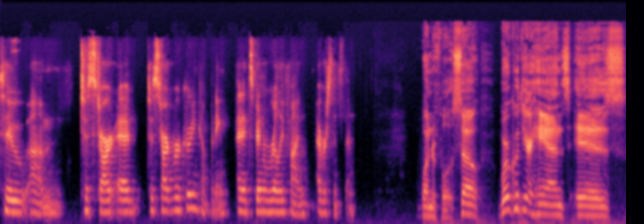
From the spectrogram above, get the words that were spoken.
to um, to start a to start a recruiting company and it's been really fun ever since then. Wonderful. So work with your hands is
